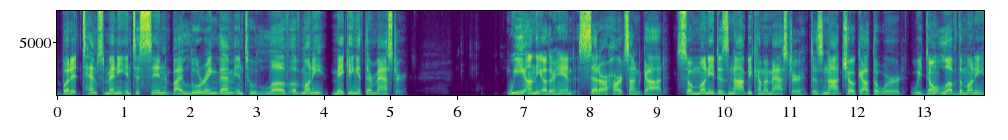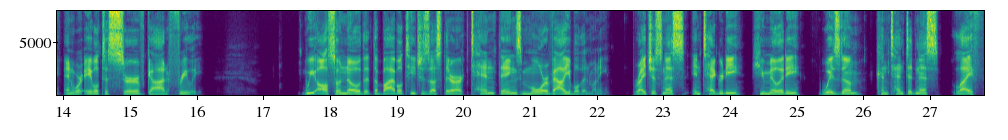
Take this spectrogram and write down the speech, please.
but it tempts many into sin by luring them into love of money, making it their master. We, on the other hand, set our hearts on God, so money does not become a master, does not choke out the word, we don't love the money, and we're able to serve God freely. We also know that the Bible teaches us there are 10 things more valuable than money righteousness, integrity, humility, wisdom, contentedness, life,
